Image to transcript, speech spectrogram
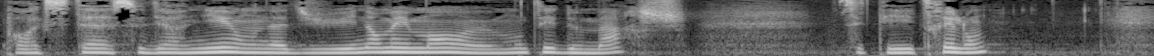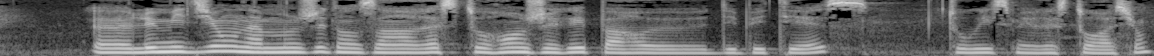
Pour accéder à ce dernier, on a dû énormément euh, monter de marches. C'était très long. Le midi, on a mangé dans un restaurant géré par des BTS, tourisme et restauration.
